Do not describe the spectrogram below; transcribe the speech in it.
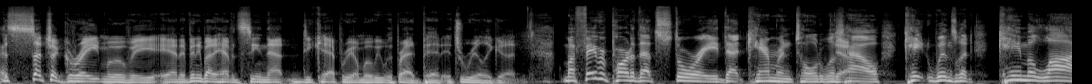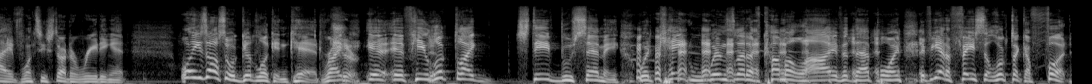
It's such a great movie, and if anybody haven't seen that DiCaprio movie with Brad Pitt, it's really good. My favorite part of that story that Cameron told was Yeah. how Kate Winslet came alive once he started reading it. Well, he's also a good-looking kid, right? Sure. If he looked like Steve Buscemi, would Kate Winslet have come alive at that point? If he had a face that looked like a foot,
